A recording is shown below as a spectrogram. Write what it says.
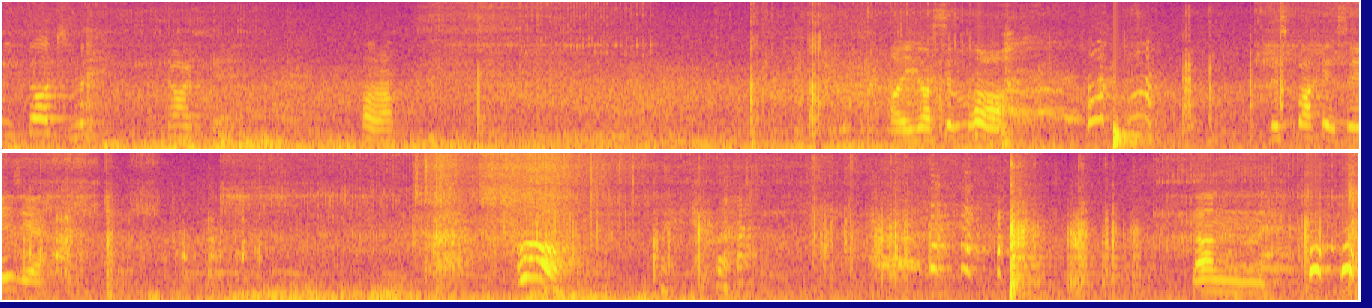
he dodged me. Dodged it. Hold on. Oh, you got some more? This bucket's easier. Oh! Done.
